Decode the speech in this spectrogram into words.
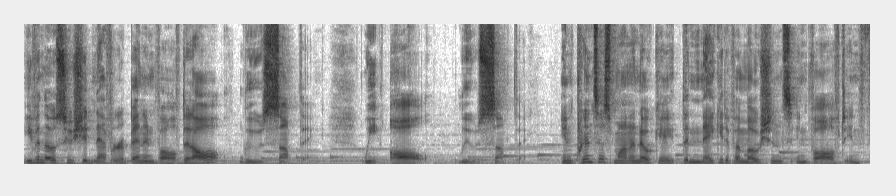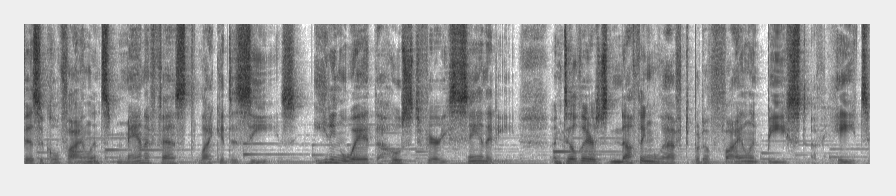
Even those who should never have been involved at all lose something. We all lose something. In Princess Mononoke, the negative emotions involved in physical violence manifest like a disease, eating away at the host's very sanity until there's nothing left but a violent beast of hate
